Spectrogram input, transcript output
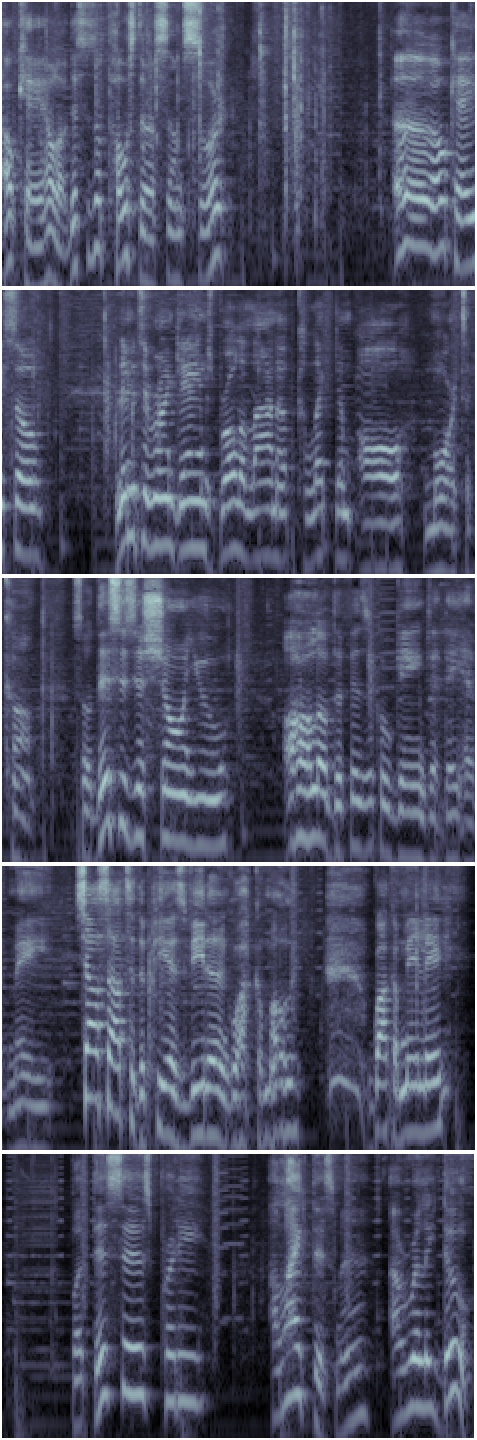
okay hold on this is a poster of some sort. Oh okay so limited run games brawler lineup collect them all more to come. So this is just showing you all of the physical games that they have made. Shouts out to the ps vita and guacamole guacamole. But this is pretty I like this, man. I really do.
